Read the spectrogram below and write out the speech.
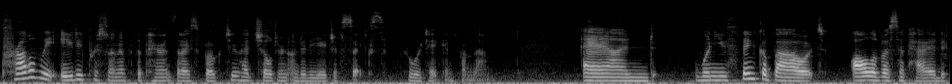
probably 80% of the parents that I spoke to had children under the age of six who were taken from them. And when you think about all of us have had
